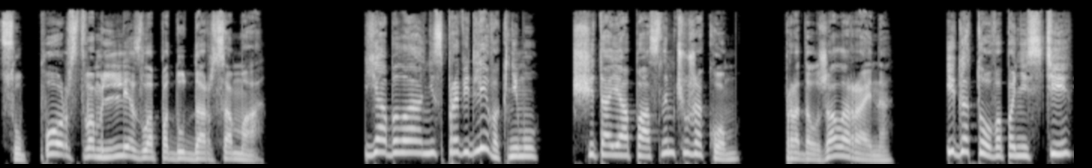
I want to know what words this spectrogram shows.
с упорством лезла под удар сама. «Я была несправедлива к нему, считая опасным чужаком», продолжала Райна, «и готова понести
